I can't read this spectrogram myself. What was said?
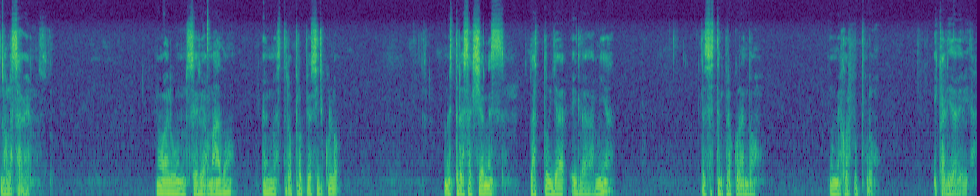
No lo sabemos. No algún ser amado en nuestro propio círculo. Nuestras acciones, la tuya y la mía, les estén procurando un mejor futuro y calidad de vida.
